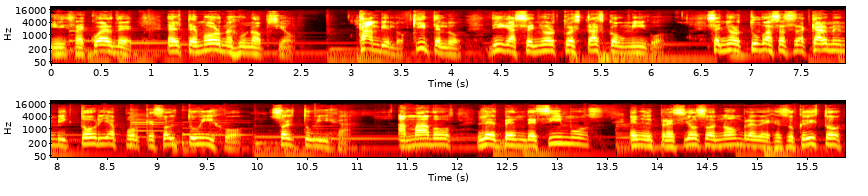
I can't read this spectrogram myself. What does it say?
Y recuerde, el temor no es una opción. Cámbielo, quítelo. Diga, Señor, tú estás conmigo. Señor, tú vas a sacarme en victoria porque soy tu hijo, soy tu hija. Amados, les bendecimos en el precioso nombre de Jesucristo,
